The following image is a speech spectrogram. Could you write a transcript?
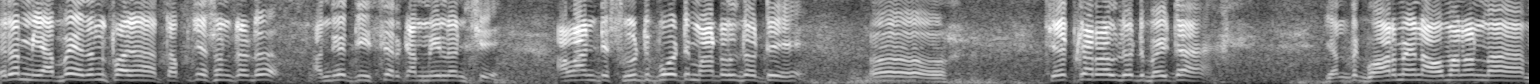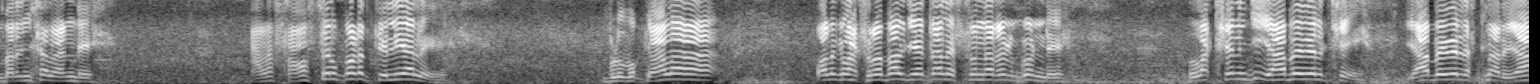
అరే మీ అబ్బాయి ఏదైనా తప్పు చేసి ఉంటాడు అందుకే తీశారు కంపెనీలోంచి. అలాంటి సూటిపోటి మాటలతోటి చేత్కారాలతోటి బయట ఎంత ఘోరమైన అవమానాన్ని భరించాలండి. అలా సంస్థలు కూడా తెలియాలి. ఇప్పుడు ఒకవేళ వాళ్ళకి లక్ష రూపాయలు జీతాలు ఇస్తున్నారు అనుకోండి లక్ష నుంచి యాభై వేలు ఇచ్చాయి. యాభై వేలు ఇస్తున్నారు. యా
